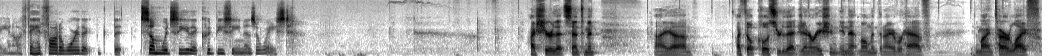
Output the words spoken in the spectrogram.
you know, if they had fought a war that that some would see that could be seen as a waste. I share that sentiment. I um, I felt closer to that generation in that moment than I ever have in my entire life.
